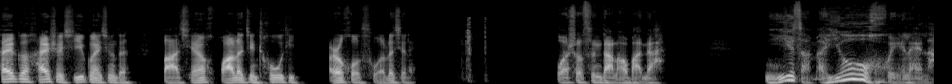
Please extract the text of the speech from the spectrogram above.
才哥还是习惯性的把钱划了进抽屉，而后锁了起来。我说：“孙大老板呐，你怎么又回来了？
